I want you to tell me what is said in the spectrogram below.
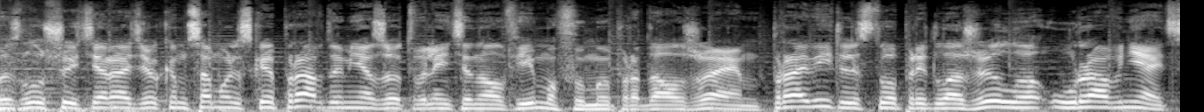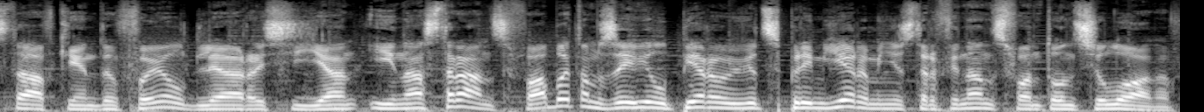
Вы слушаете радио «Комсомольская правда». Меня зовут Валентин Алфимов, и мы продолжаем. Правительство предложило уравнять ставки НДФЛ для россиян и иностранцев. Об этом заявил первый вице-премьер и министр финансов Антон Силуанов.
